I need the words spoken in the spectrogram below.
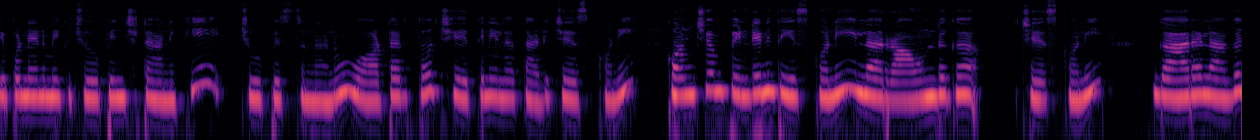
ఇప్పుడు నేను మీకు చూపించడానికి చూపిస్తున్నాను. వాటర్తో చేతిని ఇలా తడి చేసుకొని కొంచెం పిండిని తీసుకొని ఇలా రౌండ్గా చేసుకొని గారెలాగా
